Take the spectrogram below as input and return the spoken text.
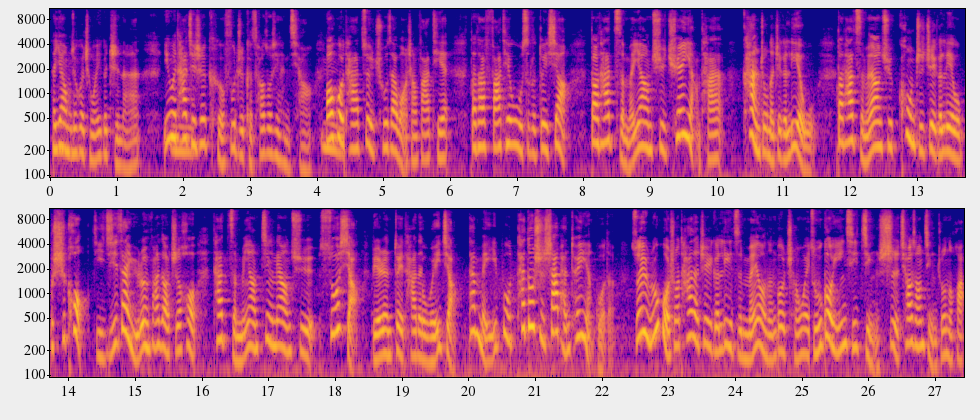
它要么就会成为一个指南，因为它其实可复制、可操作性很强。包括他最初在网上发帖，到他发帖物色的对象，到他怎么样去圈养他。看中的这个猎物，到他怎么样去控制这个猎物不失控，以及在舆论发酵之后，他怎么样尽量去缩小别人对他的围剿，他每一步他都是沙盘推演过的。所以，如果说他的这个例子没有能够成为足够引起警示、敲响警钟的话，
